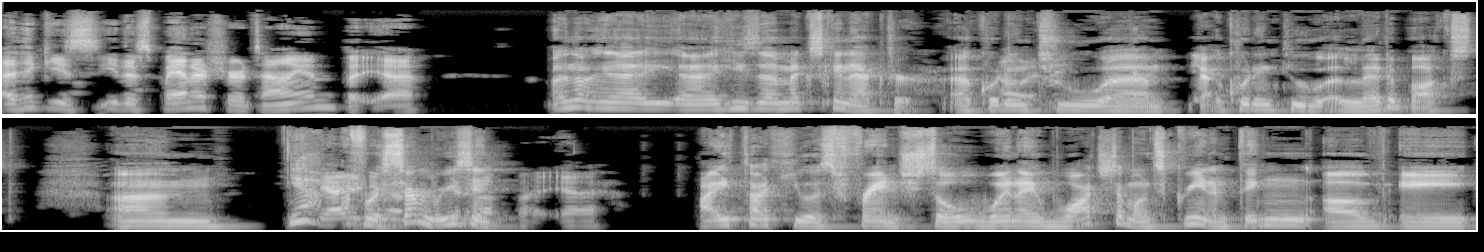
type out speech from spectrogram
I think he's either Spanish or Italian, but yeah. Uh, no, uh, he's a Mexican actor, according Oh, to um, yeah, according to Letterboxd. Um, yeah, Yeah, for some reason, up, but yeah. I thought he was French. So when I watched him on screen, I'm thinking of a,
